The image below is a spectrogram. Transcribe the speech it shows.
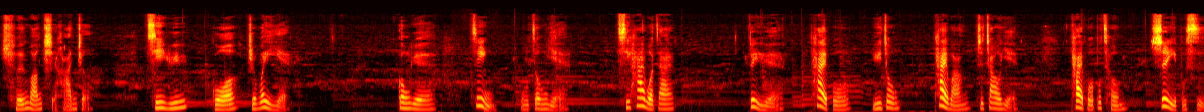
唇亡齿寒’者，其于？”国之谓也。公曰：“晋无宗也，其害我哉？”对曰：“泰伯于中，太王之召也。泰伯不从，是以不嗣。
